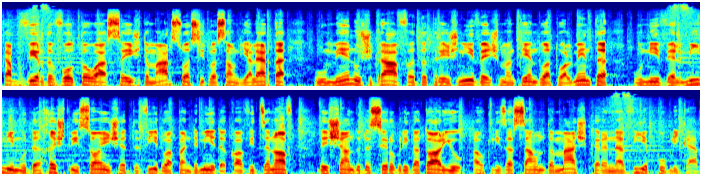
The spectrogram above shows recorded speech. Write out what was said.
Cabo Verde voltou a 6 de março a situação de alerta, o menos grave de três níveis, mantendo atualmente o nível mínimo de restrições devido à pandemia da Covid-19, deixando de ser obrigatório a utilização de máscara na via pública.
